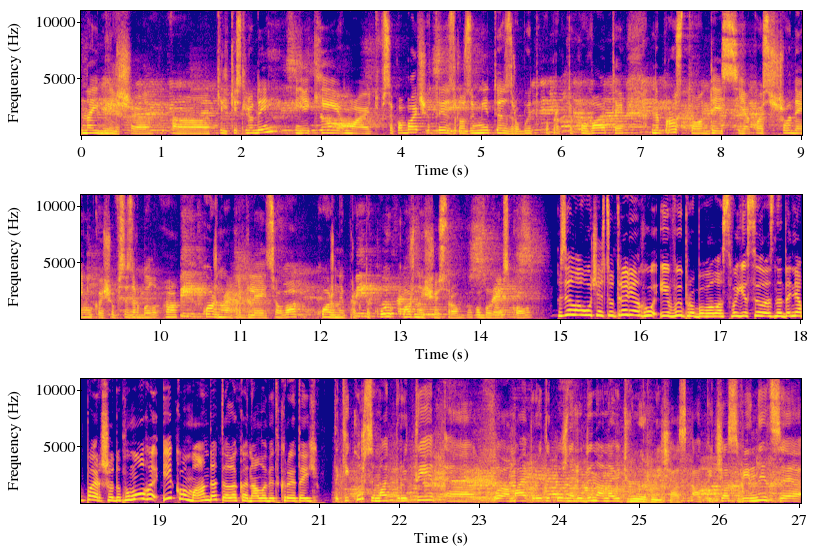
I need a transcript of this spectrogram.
найбільша е, кількість людей, які мають все побачити, зрозуміти, зробити, попрактикувати. Не просто десь якось швиденько, щоб все зробило. А кожному приділяється увага, кожен практикує, кожен щось робить обов'язково. Взяла участь у тренінгу і випробувала свої сили з надання першої допомоги і команда телеканалу Відкритий. Такі курси мають пройти, е, має пройти кожна людина навіть в мирний час. А під час війни це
